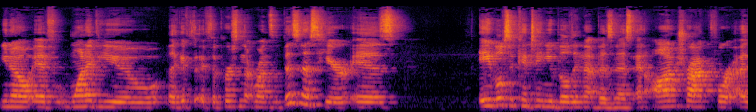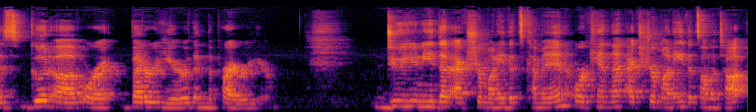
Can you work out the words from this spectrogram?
You know, if one of you, like if, if the person that runs the business here is able to continue building that business and on track for as good of or a better year than the prior year. Do you need that extra money that's come in, or can that extra money that's on the top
